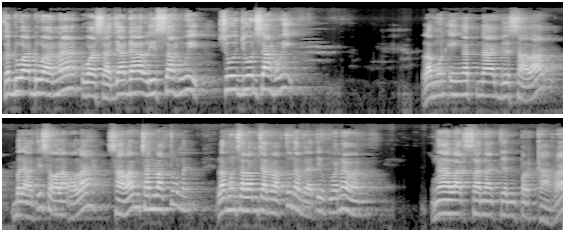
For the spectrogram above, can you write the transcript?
kedua-duana wasajada lisahwi sujud sahwi. Lamun ingatna geus salam berarti seolah-olah salam can waktuna. Lamun salam can waktuna berarti hukuman naon? Ngalaksanakeun perkara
